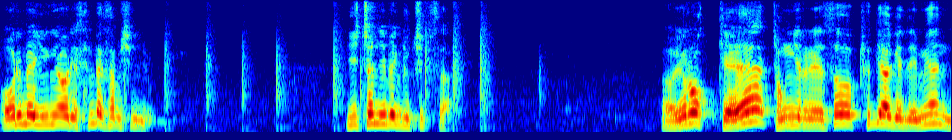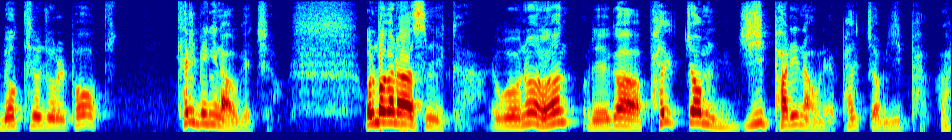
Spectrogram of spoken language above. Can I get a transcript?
얼음의 융해열이 336. 2264. 이렇게 어, 정리를 해서 표기하게 되면 몇 킬로줄 퍼 켈빈이 나오겠죠. 얼마가 나왔습니까? 이거는 우리가 8.28이 나오네. 8.28. 어?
